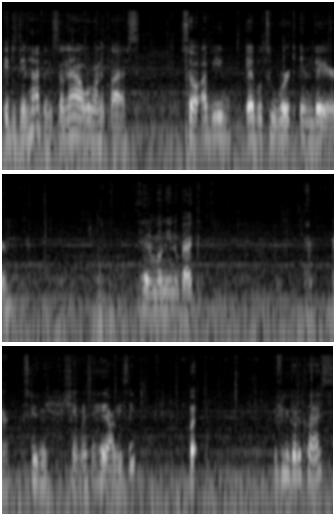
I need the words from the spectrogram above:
it just didn't happen. So now we're going to class. So I'll be able to work in there. Hey, money in the back. Excuse me. She didn't want to say hey, obviously, but we're gonna go to class.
